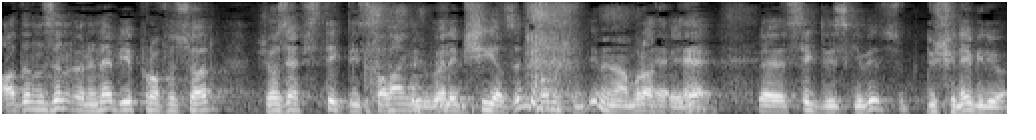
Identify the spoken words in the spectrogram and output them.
adınızın önüne bir profesör Joseph Stiglitz falan gibi böyle bir şey yazın konuşun değil mi? Yani Murat Bey de e, Stiglitz gibi düşünebiliyor.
